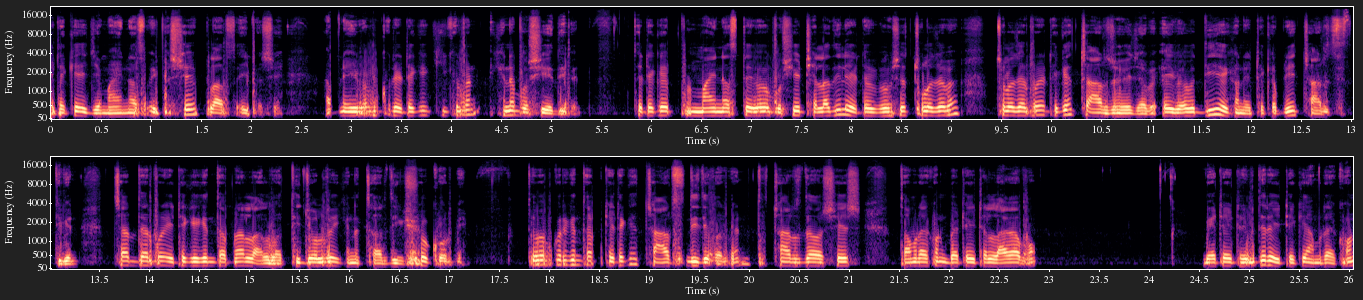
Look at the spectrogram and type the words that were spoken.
এটাকে এই যে মাইনাস ওই পাশে প্লাস এই পাশে। আপনি এইভাবে করে এটাকে কি করবেন? এখানে বসিয়ে দিবেন। এটাকে মাইনাসটা এভাবে বসিয়ে ঠেলা দিলে এটা সে চলে যাবে। চলে যাওয়ার পরে এটাকে চার্জ হয়ে যাবে। এইভাবে দিয়ে এখানে এটাকে আপনি চার্জ দিবেন। চার্জ দেওয়ার পরে এটাকে কিন্তু আপনার লাল বাতি জ্বলবে, এখানে চার্জিং শো করবে। তো এভাবে করে কিন্তু আপনি এটাকে চার্জ দিতে পারবেন। তো চার্জ দেওয়া শেষ। তো আমরা এখন ব্যাটারিটা লাগাবো। ব্যাটারিটার ভিতরে এইটাকে আমরা এখন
